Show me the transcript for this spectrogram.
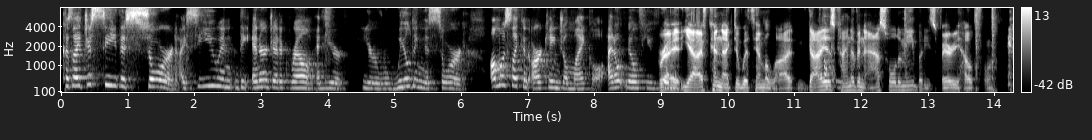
Because I just see this sword. I see you in the energetic realm and you're you're wielding this sword almost like an archangel Michael. I don't know if you've been- Right? Yeah, I've connected with him a lot. Guy is Oh. kind of an asshole to me, but he's very helpful.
